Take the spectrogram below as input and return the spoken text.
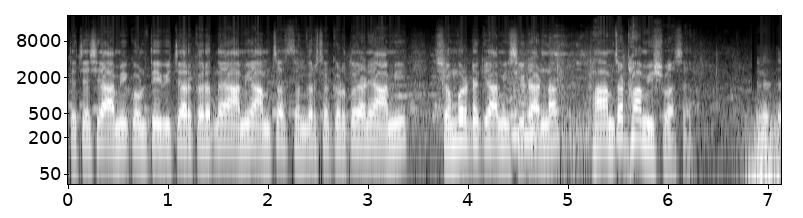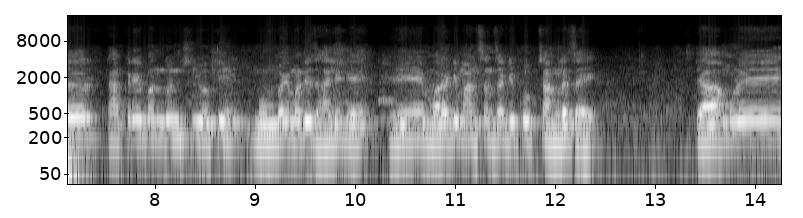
त्याच्याशी आम्ही कोणतेही विचार करत नाही. आम्ही आमचा संघर्ष करतो आहे आणि आम्ही शंभर टक्के आम्ही सीट आणणार. हा आमचा ठाम विश्वास आहे. तर ठाकरे बंधूंची युती मुंबईमध्ये झालेली आहे. हे मराठी माणसांसाठी खूप चांगलंच आहे. त्यामुळे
